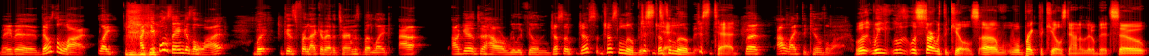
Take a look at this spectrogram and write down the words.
baby, there was a lot. Like I keep on saying it's a lot, but because for lack of better terms, but like I I'll get into how I really feel in just a just just a little bit, just just, a, a, little bit. just a tad. but I like the kills a lot. Well, we let's let's start with the kills. Uh, we'll break the kills down a little bit. So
